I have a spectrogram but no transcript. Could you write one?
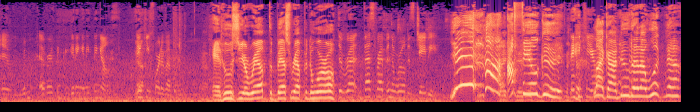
And we wouldn't ever think of getting anything else. Thank Yeah. you, Ford of Upland. And who's your rep? The best rep in the world? The re- best rep in the world is JB. Yeah! I JB. feel good. Thank you. Like I knew that I would now.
